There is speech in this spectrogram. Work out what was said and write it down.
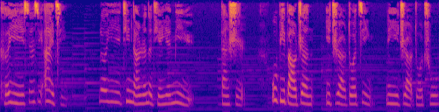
可以相信爱情，乐意听男人的甜言蜜语，但是务必保证一只耳朵进，另一只耳朵出，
